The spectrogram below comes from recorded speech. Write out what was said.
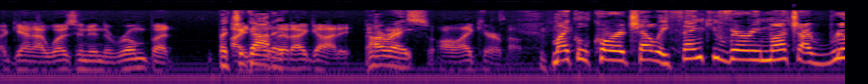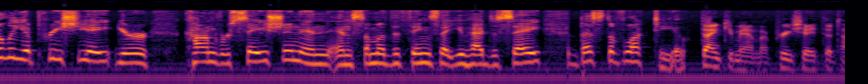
Again, I wasn't in the room, but, But you I got know it. that I got it. All right. That's all I care about. Michael Coricelli, thank you very much. I really appreciate your conversation and, and some of the things that you had to say. Best of luck to you. Thank you, ma'am. I appreciate the time.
